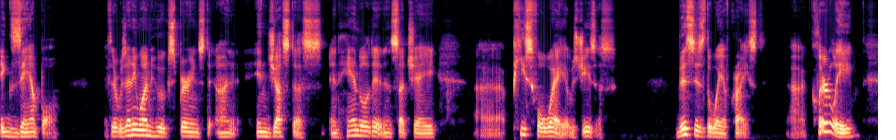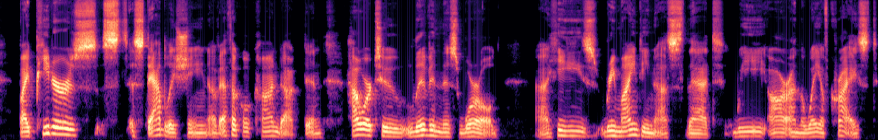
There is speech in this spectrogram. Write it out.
example. If there was anyone who experienced injustice and handled it in such a uh, peaceful way, it was Jesus. This is the way of Christ. Uh, clearly, by Peter's establishing of ethical conduct and how we're to live in this world, uh, he's reminding us that we are on the way of Christ,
